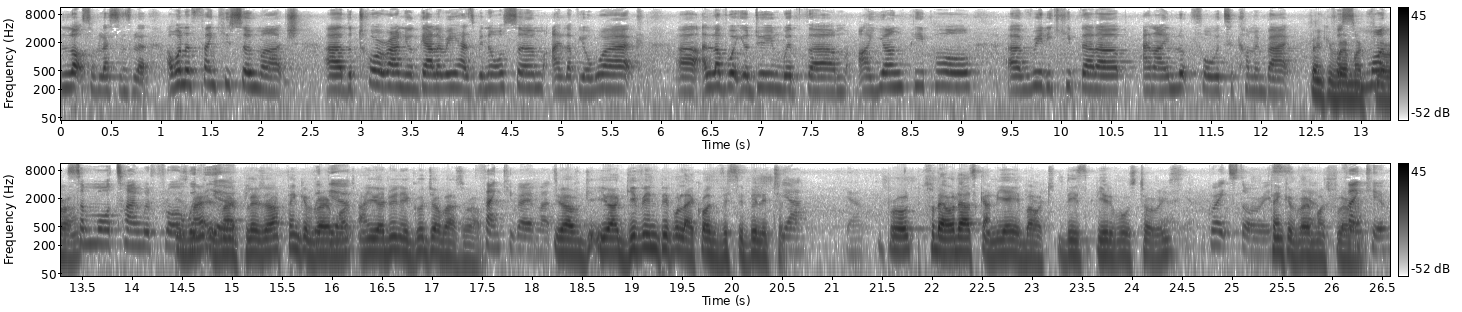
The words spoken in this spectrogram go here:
lots of lessons learned. I want to thank you so much. Uh, the tour around your gallery has been awesome. I love your work. Uh, I love what you're doing with um, our young people. Uh, really keep that up, and I look forward to coming back. Thank you for very some much, more, Flora. Some more time with Flora It's with my, you. it's my pleasure. Thank you very you. much. And you are doing a good job as well. Thank you very much. You, have, you are giving people like us visibility Yeah, yeah, so that others can hear about these beautiful stories. yeah. Great stories. Thank you very Yeah. much, Flora. Thank you.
